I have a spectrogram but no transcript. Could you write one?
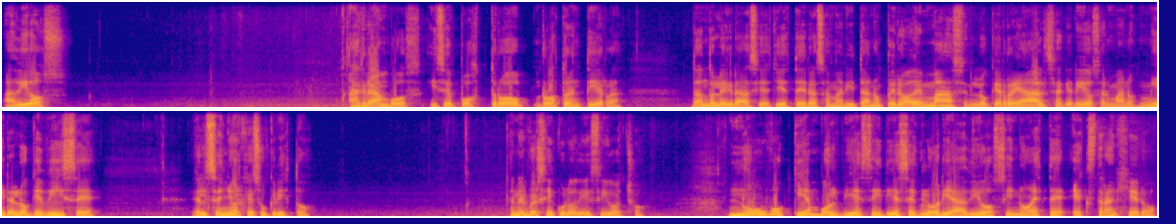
A Dios. A gran voz y se postró rostro en tierra, dándole gracias, y este era samaritano. Pero además, lo que realza, queridos hermanos, mire lo que dice el Señor Jesucristo en el versículo 18. ¿No hubo quien volviese y diese gloria a Dios sino este extranjero?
